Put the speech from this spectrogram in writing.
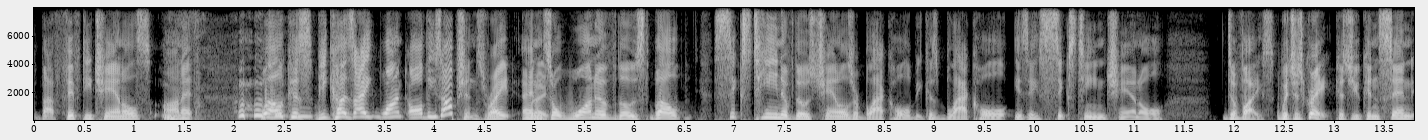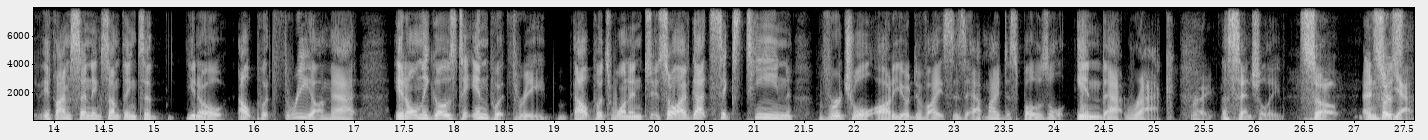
about 50 channels on it. well, because because I want all these options, right? And Right. so one of those, well, sixteen of those channels are black hole because black hole is a sixteen channel device, which is great because you can send. If I'm sending something to you know output three on that, it only goes to input three, outputs one and two. So I've got sixteen virtual audio devices at my disposal in that rack, Right. Essentially. So And so just, yeah,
